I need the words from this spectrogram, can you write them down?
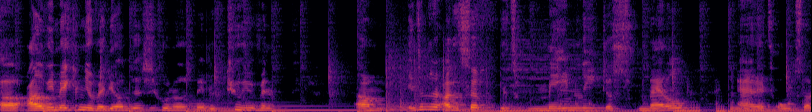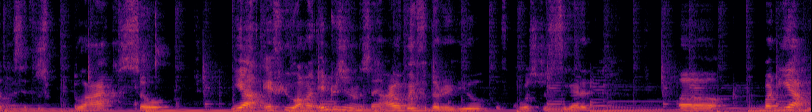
Uh, I'll be making a video on this. Who knows, maybe two even. Um, in terms of other stuff, it's mainly just metal, and it's also like I said, just black. So yeah, if you are interested in this thing, I will wait for the review, of course, just to get it. Uh, but yeah,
